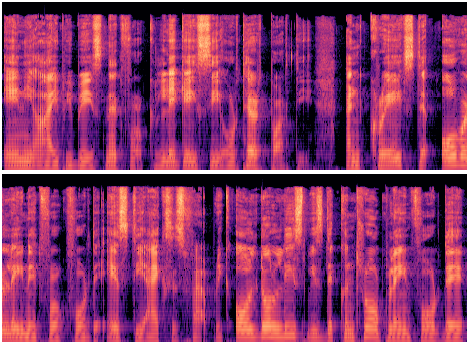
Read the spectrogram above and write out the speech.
any IP based network, legacy or third party, and creates the overlay network for the SD-Access fabric. Although Lisp is the control plane for the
